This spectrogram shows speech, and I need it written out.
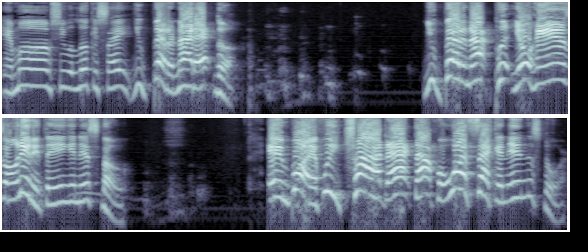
and mom she would look and say, "You better not act up." You better not put your hands on anything in this store. And boy, if we tried to act out for one second in the store,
